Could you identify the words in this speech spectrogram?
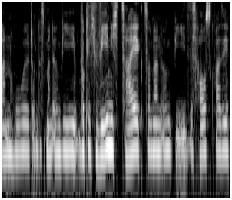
ranholt und dass man irgendwie wirklich wenig zeigt, sondern irgendwie das Haus quasi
